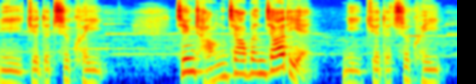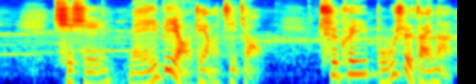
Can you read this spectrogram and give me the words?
你觉得吃亏；经常加班加点。你觉得吃亏，其实没必要这样计较。吃亏不是灾难，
